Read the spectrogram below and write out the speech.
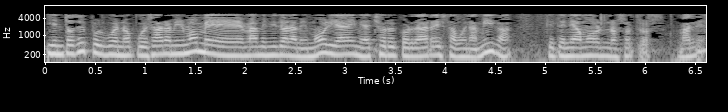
Y entonces, pues bueno, pues ahora mismo me, me ha venido a la memoria y me ha hecho recordar a esta buena amiga que teníamos nosotros, ¿vale?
